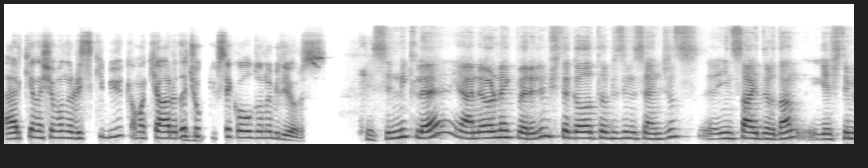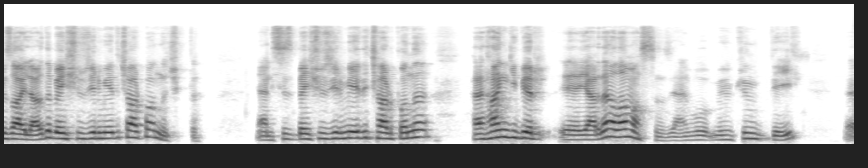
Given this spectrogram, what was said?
erken aşamanın riski büyük ama karı da çok yüksek olduğunu biliyoruz. Kesinlikle. Yani örnek verelim işte Galata Business Angels e, Insider'dan geçtiğimiz aylarda 527 çarpanla çıktı. Yani siz 527 çarpanı herhangi bir e, yerden alamazsınız. Yani bu mümkün değil. E,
